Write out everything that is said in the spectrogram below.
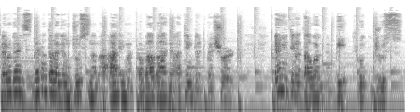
Pero guys, meron talagang juice na maaaring magpababa ng ating blood pressure. Yan yung tinatawag na beetroot juice.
